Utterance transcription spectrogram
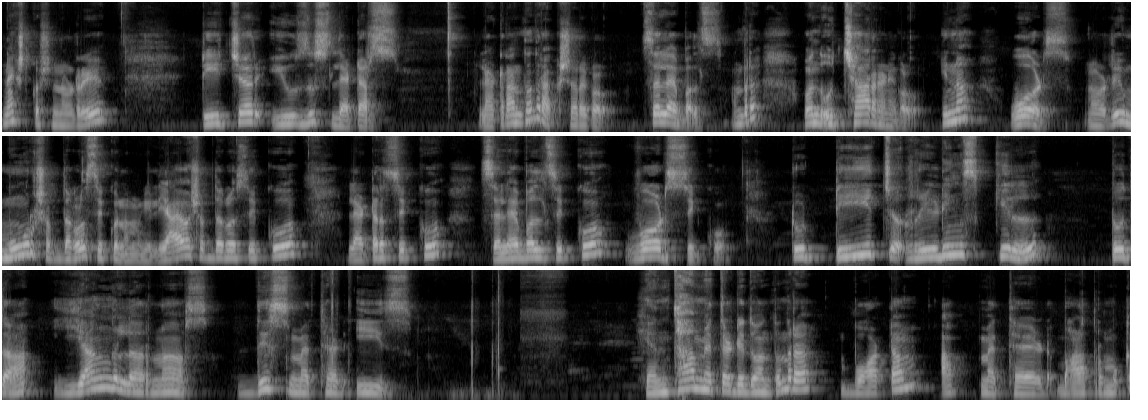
ನೆಕ್ಸ್ಟ್ ಕ್ವಶನ್ ನೋಡ್ರಿ. ಟೀಚರ್ ಯೂಸಸ್ ಲೆಟರ್ಸ್ ಲೆಟರ್ ಅಂತಂದ್ರೆ ಅಕ್ಷರಗಳು. ಸಿಲೆಬಲ್ಸ್ ಅಂದ್ರೆ ಒಂದು ಉಚ್ಚಾರಣೆಗಳು. ಇನ್ನು ವರ್ಡ್ಸ್ ನೋಡಿರಿ, ಮೂರು ಶಬ್ದಗಳು ಸಿಕ್ಕು ನಮಗೆ ಇಲ್ಲಿ. ಯಾವ್ಯಾವ ಶಬ್ದಗಳು ಸಿಕ್ಕು? ಲೆಟರ್ ಸಿಕ್ಕು ಸಿಲೆಬಲ್ ಸಿಕ್ಕು ವರ್ಡ್ಸ್ ಸಿಕ್ಕು. To teach reading skill to the young learners this method is ಎಂಥ ಮೆಥಡ್ ಇದು ಅಂತಂದ್ರೆ ಬಾಟಮ್ ಅಪ್ ಮೆಥಡ್ ಭಾಳ ಪ್ರಮುಖ.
